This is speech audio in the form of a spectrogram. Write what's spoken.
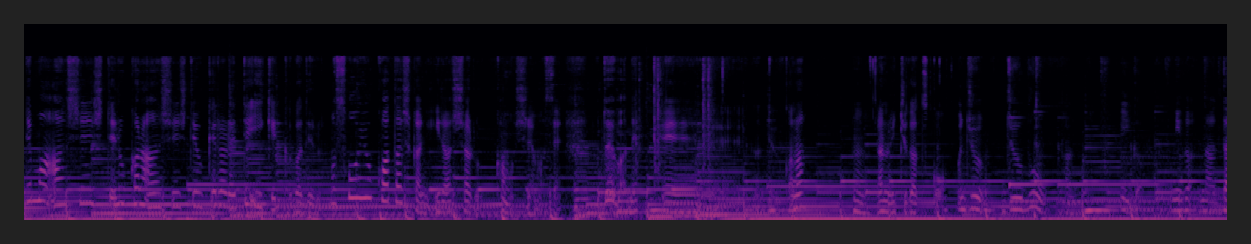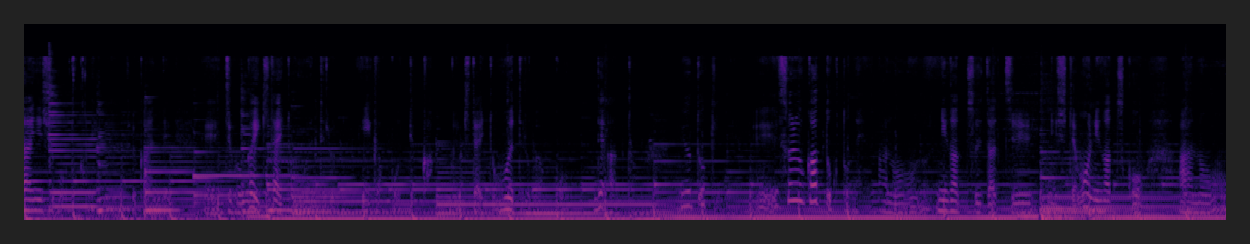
でまあ安心してるから安心して受けられていい結果が出る、まあ、そういう子は確かにいらっしゃるかもしれません。例えばね、えー、なんていうのかな、うん、あの1月校十十分あのいい学校第二志望とかねそういう感じで、えー、自分が行きたいと思えてる。いい学校っていうか、まあ、行きたいと思えてる学校であると。いう時、えー、それをガッとくとねあの2月1日にしても2月こうあの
